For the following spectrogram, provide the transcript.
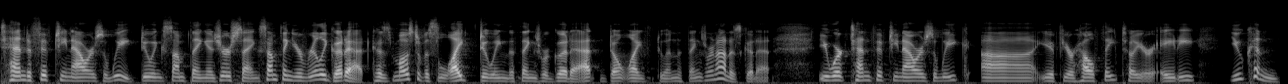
10 to 15 hours a week doing something as you're saying, something you're really good at because most of us like doing the things we're good at, don't like doing the things we're not as good at. You work 10, 15 hours a week uh, if you're healthy till you're 80, you can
